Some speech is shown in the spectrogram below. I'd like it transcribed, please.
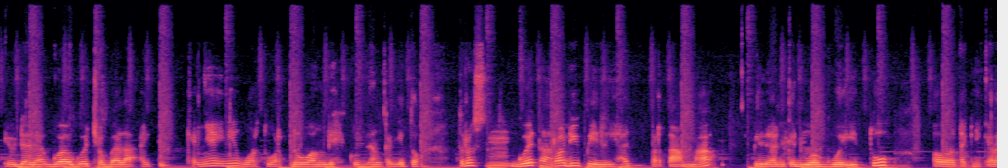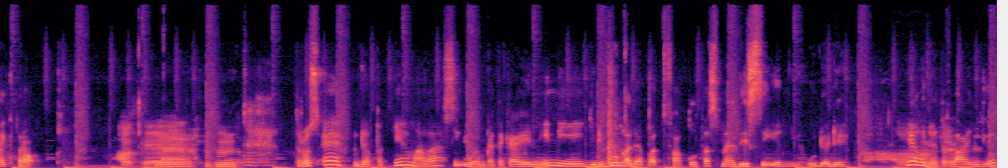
ya udah lah gue gue coba lah IT kayaknya ini word word doang deh gue bilang kayak gitu terus Hmm. gue taruh di pilihan pertama pilihan kedua gue itu eh, teknik elektro. Oke. nah mm. terus eh dapatnya malah si UMPTKN ini. Jadi gue nggak dapat fakultas medicine ya udah deh. Ya udah Oke. terlanjur.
